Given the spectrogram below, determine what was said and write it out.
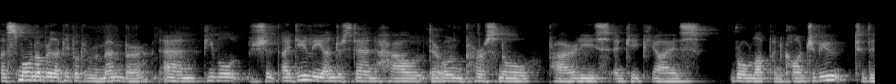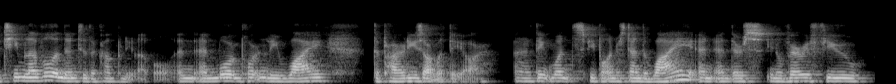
a small number that people can remember. And people should ideally understand how their own personal priorities and KPIs roll up and contribute to the team level and then to the company level. And, and more importantly, why the priorities are what they are. And I think once people understand the why and, and there's, you know, very few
